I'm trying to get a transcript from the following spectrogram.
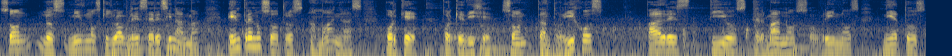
son los mismos que yo hablé, seres sin alma, entre nosotros, among us. ¿Por qué? Porque dije, son tanto hijos, padres, tíos, hermanos, sobrinos, nietos,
